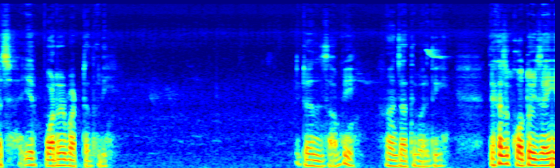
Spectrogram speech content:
আচ্ছা এর পরের বারটা ধরি। এটা যাবে? হ্যাঁ যেতে পারে দেখি। দেখা যাক কতই যাই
